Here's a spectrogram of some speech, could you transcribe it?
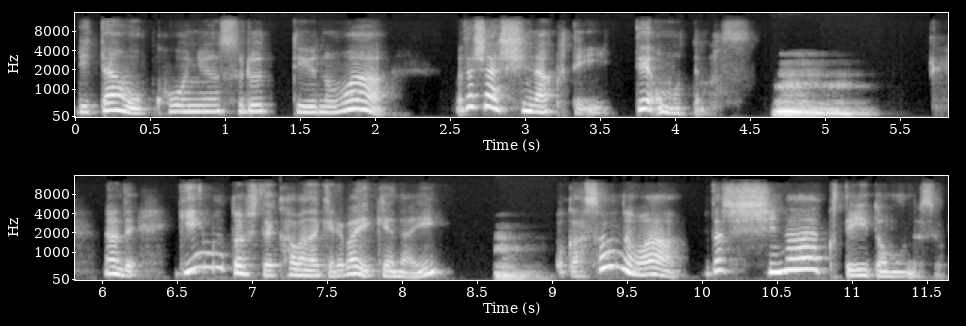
リターンを購入するっていうのは、私はしなくていいって思ってます。うん。なので、義務として買わなければいけないうん。とか、そういうのは私しなくていいと思うんですよ。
